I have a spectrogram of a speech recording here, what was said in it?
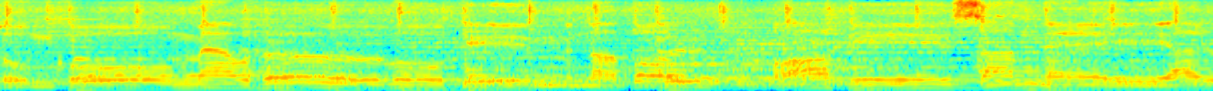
Som kom av høv og hymna borg og hysa mig är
